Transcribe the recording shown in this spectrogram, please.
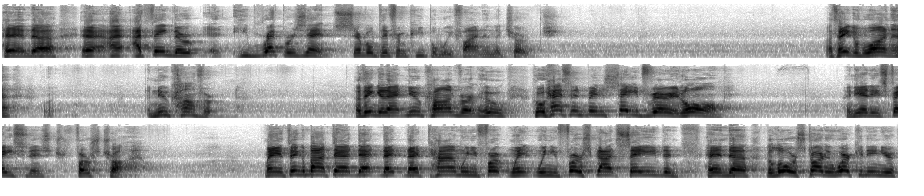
and uh, I, I think there, he represents several different people we find in the church. I think of one, uh, a new convert. I think of that new convert who, who hasn't been saved very long, and yet he's facing his first trial. Man, think about that, that, that, that time when you, first, when, when you first got saved and, and uh, the Lord started working in your,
